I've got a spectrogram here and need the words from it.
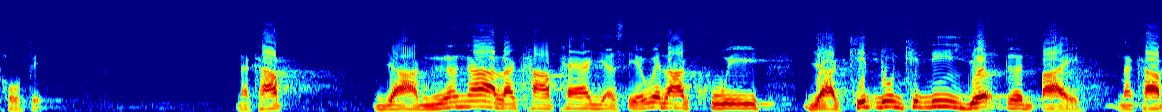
profit นะครับ อย่าเงื้อง่าราคาแพง อย่าเสียเวลาคุย อย่าคิดนู่นคิดนี่เยอะเกินไปนะครับ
